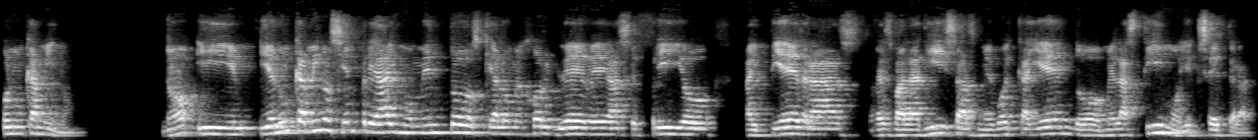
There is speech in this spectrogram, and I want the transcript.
con un camino, ¿no? Y, y en un camino siempre hay momentos que a lo mejor llueve, hace frío, hay piedras resbaladizas, me voy cayendo, me lastimo y etcétera.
